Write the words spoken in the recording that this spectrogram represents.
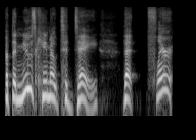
But the news came out today that Flair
